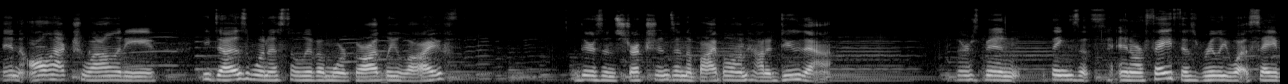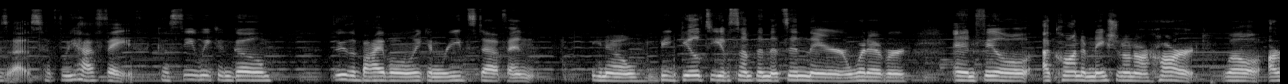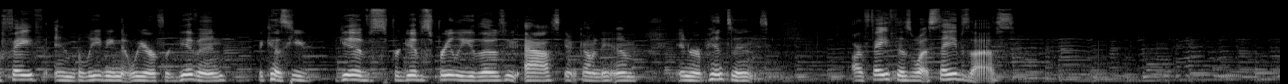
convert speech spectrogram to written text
In all actuality, He does want us to live a more godly life. There's instructions in the Bible on how to do that. There's been things that's in our faith is really what saves us if we have faith. Because, see, we can go through the Bible and we can read stuff and, you know, be guilty of something that's in there or whatever and feel a condemnation on our heart. Well, our faith in believing that we are forgiven because He gives, forgives freely those who ask and come to Him in repentance. Our faith is what saves us.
